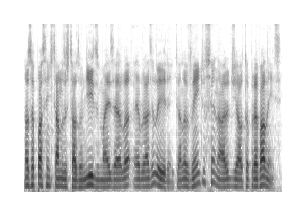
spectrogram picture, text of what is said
Nossa paciente está nos Estados Unidos, mas ela é brasileira, então ela vem de um cenário de alta prevalência.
